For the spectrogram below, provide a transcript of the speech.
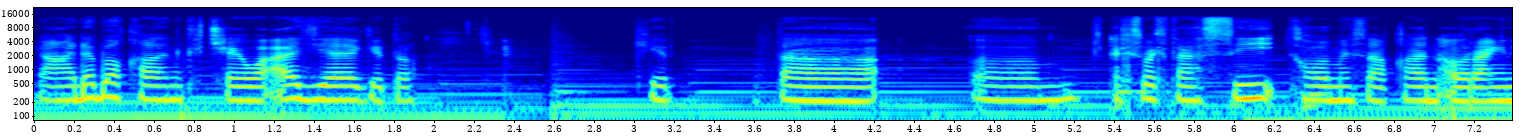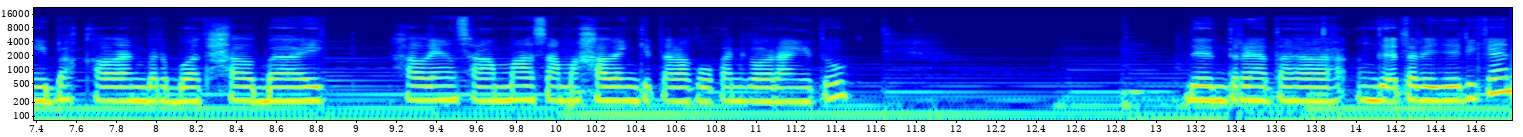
yang ada bakalan kecewa aja gitu. Kita um, ekspektasi kalau misalkan orang ini bakalan berbuat hal baik hal yang sama sama hal yang kita lakukan ke orang itu. Dan ternyata nggak terjadi kan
